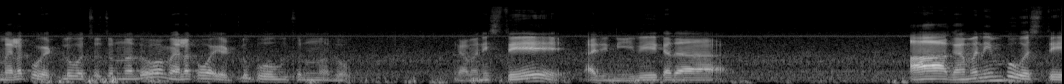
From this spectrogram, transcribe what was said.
మెలకు ఎట్లు వచ్చుచున్నదో మెలకువ ఎట్లు పోగుచున్నదో గమనిస్తే అది నీవే కదా. ఆ గమనింపు వస్తే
